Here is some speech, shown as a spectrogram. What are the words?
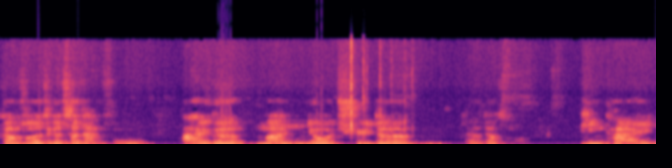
刚刚说的这个策展服务，它还有一个蛮有趣的，叫叫什么？平台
